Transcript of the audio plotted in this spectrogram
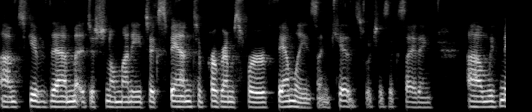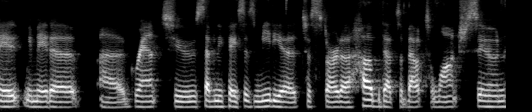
um, to give them additional money to expand to programs for families and kids, which is exciting. Um, we've made, we made a, a, grant to 70 Faces Media to start a hub that's about to launch soon.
